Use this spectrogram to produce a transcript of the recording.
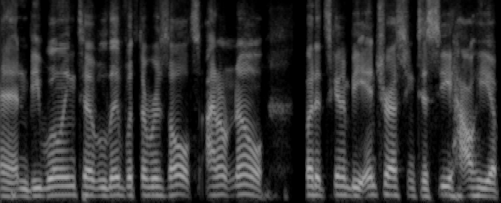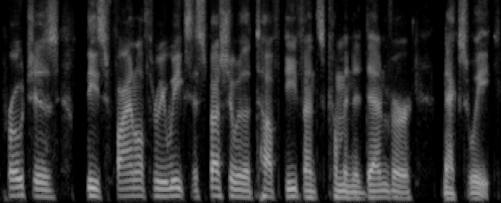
and be willing to live with the results? I don't know but it's going to be interesting to see how he approaches these final three weeks, especially with a tough defense coming to Denver next week.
